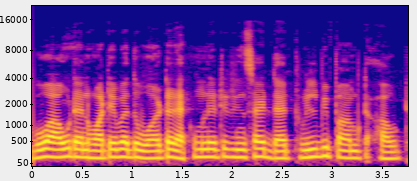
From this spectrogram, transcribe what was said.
go out and whatever the water accumulated inside that will be pumped out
